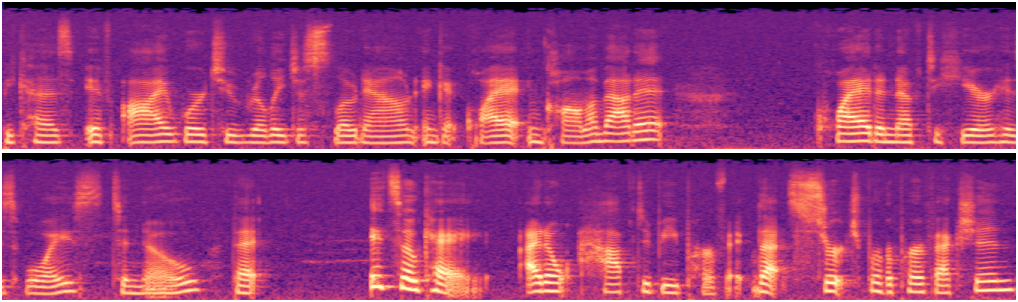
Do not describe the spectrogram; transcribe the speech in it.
because if I were to really just slow down and get quiet and calm about it, quiet enough to hear his voice, to know that it's okay. I don't have to be perfect. That search for perfection,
